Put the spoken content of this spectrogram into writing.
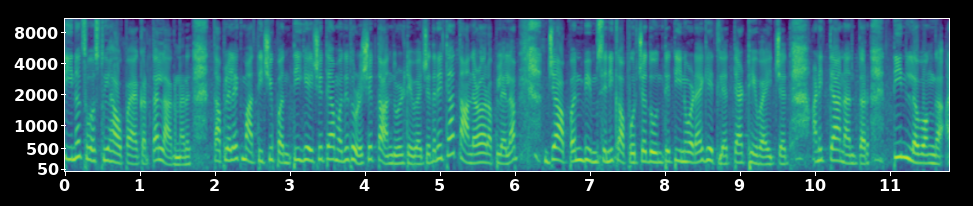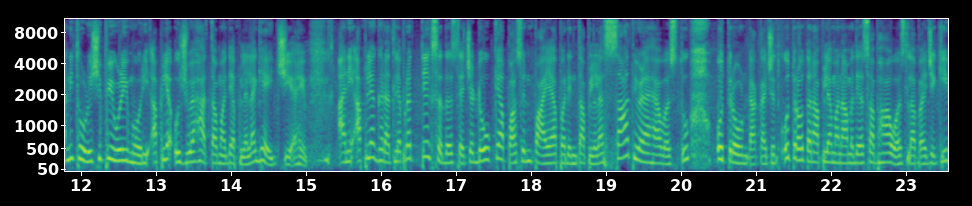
तीनच वस्तू ह्या उपायाकरता लागणार आहेत. तर आपल्याला एक मातीची पंती घ्यायची त्यामध्ये थोडेसे तांदूळ ठेवायचे आणि त्या तांदळावर आपल्याला ज्या आपण भीमसेनी कापूरच्या दोन ते तीन वड्या घेतल्यात त्या ठेवायच्या आहेत. आणि त्यानंतर तीन लवंगा आणि थोडीशी पिवळी मोहरी आपल्या उजव्या हातामध्ये आपल्याला घ्यायची आहे. आणि आपल्या घरातल्या प्रत्येक सदस्याच्या डोक्यापासून पायापर्यंत आपल्याला सात वेळा ह्या वस्तू उतरवून टाकायच्यात उतरवताना आपल्या मनामध्ये असा भाव असला पाहिजे की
